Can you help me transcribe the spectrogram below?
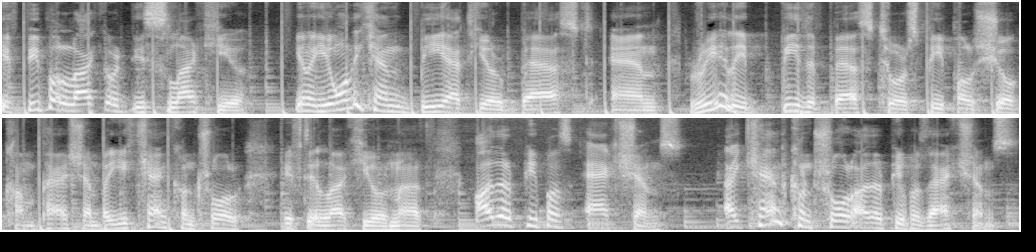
If people like or dislike you, you know, you only can be at your best and really be the best towards people, show compassion, but you can't control if they like you or not. Other people's actions. I can't control other people's actions.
